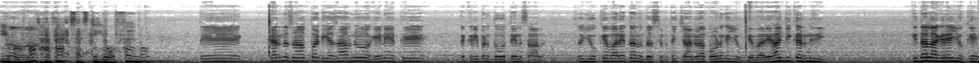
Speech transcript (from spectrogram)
You will not have access to your phone. ਤੇ ਕਰਨ ਸਾਹਿਬ ਭਾਟੀਆ ਸਾਹਿਬ ਨੂੰ ਹੋ ਗਏ ਨੇ ਇੱਥੇ ਤਕਰੀਬਨ 2-3 ਸਾਲ। ਸੋ ਯੂਕੇ ਬਾਰੇ ਤੁਹਾਨੂੰ ਦੱਸਣ ਤੇ ਚਾਨਣਾ ਪਾਉਣਗੇ ਯੂਕੇ ਬਾਰੇ। ਹਾਂਜੀ ਕਰਨ ਜੀ ਕਿੱਦਾਂ ਲੱਗ ਰਿਹਾ ਯੂਕੇ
